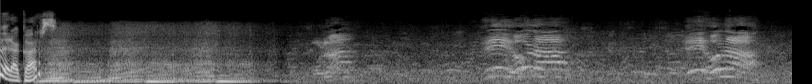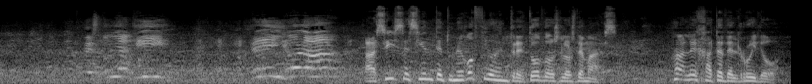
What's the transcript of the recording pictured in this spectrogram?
Rivera Cars. ¡Eh, hola! ¡Eh, hola! ¡Estoy aquí! ¡Hey, hola! Así se siente tu negocio entre todos los demás. Aléjate del ruido.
